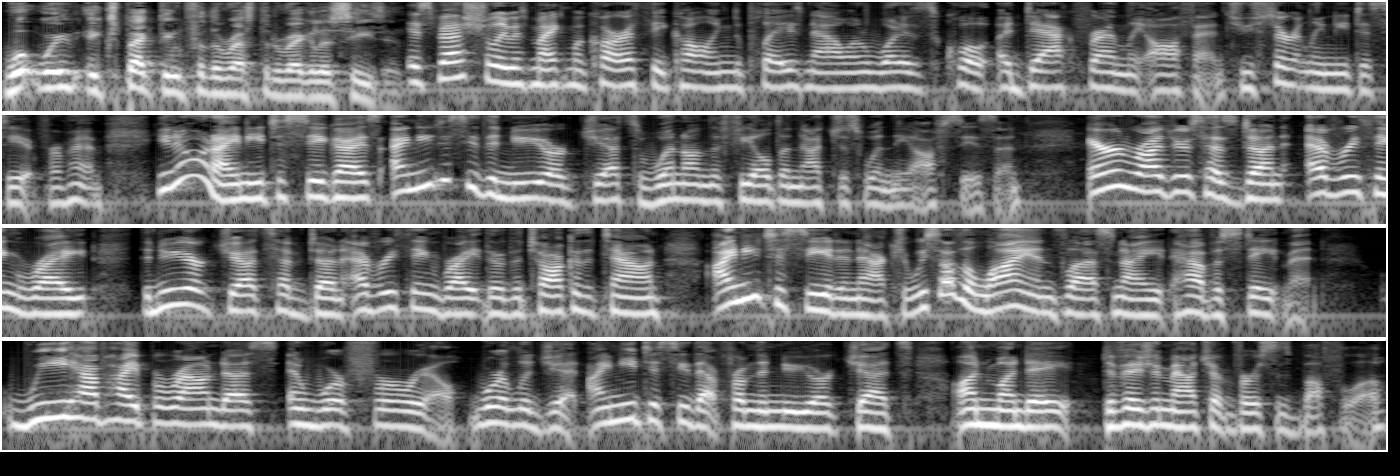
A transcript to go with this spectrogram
what we're expecting for the rest of the regular season. especially with Mike McCarthy calling the plays now and what is quote a Dak friendly offense. You certainly need to see it from him. You know what I need to see, guys? I need to see the New York Jets win on the field and not just win the offseason. Aaron Rodgers has done everything right. The New York Jets have done everything right. They're the talk of the town. I need to see it in action. We saw the Lions last night have a statement. We have hype around us and we're for real. We're legit. I need to see that from the New York Jets on Monday, division matchup versus Buffalo.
